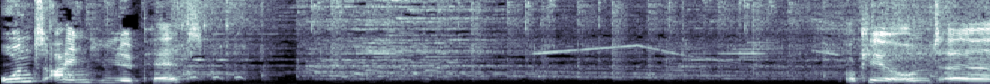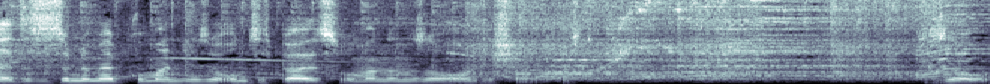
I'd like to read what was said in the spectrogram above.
und ein Heal Pad. Okay, und äh, das ist so eine Map, wo man hier so unsichtbar ist, wo man dann so ordentlich kriegt. So,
